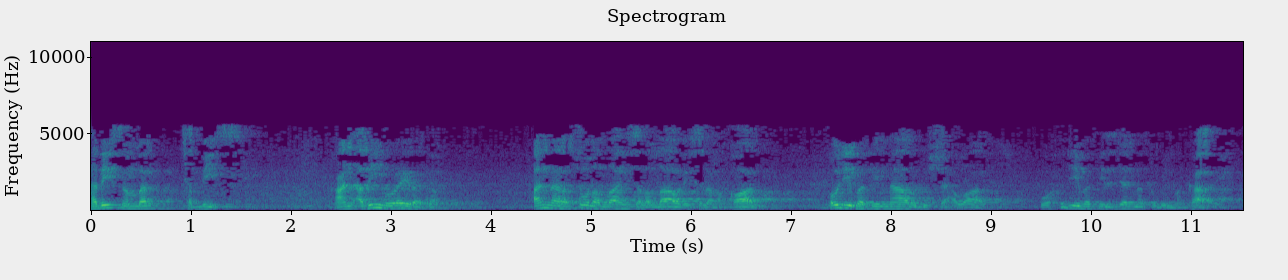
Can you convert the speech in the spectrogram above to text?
حدیث نمبر چھبیس۔ عن ابی هريره ان رسول الله صلی اللہ علیہ وسلم قال، حجبت النار بالشهوات وحجبت الجنة بالمكاره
